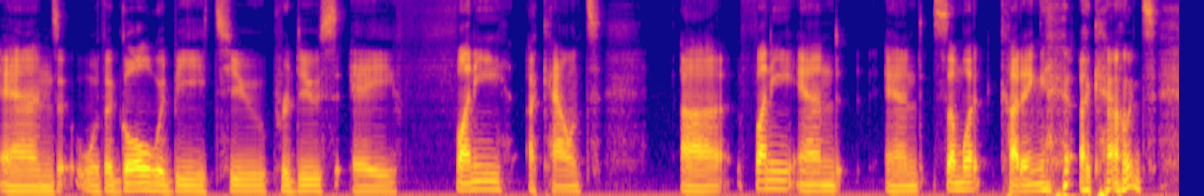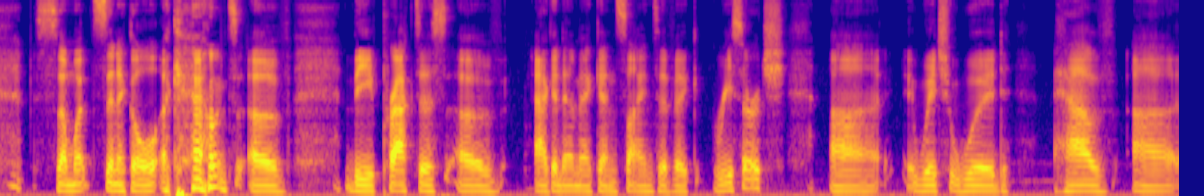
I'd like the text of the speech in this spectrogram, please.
And the goal would be to produce a funny account, uh, funny and and somewhat cutting account, somewhat cynical account of the practice of academic and scientific research uh, which would have uh,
